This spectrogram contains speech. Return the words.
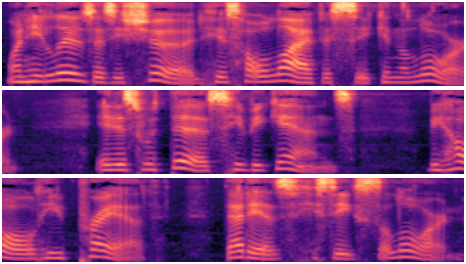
When he lives as he should, his whole life is seeking the Lord. It is with this he begins. Behold, he prayeth. That is, he seeks the Lord.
